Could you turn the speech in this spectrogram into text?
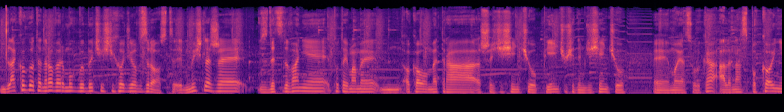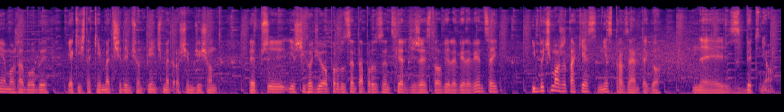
Dla kogo ten rower mógłby być, jeśli chodzi o wzrost? Myślę, że zdecydowanie tutaj mamy mm, około 1,65-70 m moja córka, ale na spokojnie można byłoby jakieś takie 1,75 m, 1,80 m. Jeśli chodzi o producenta, producent twierdzi, że jest to o wiele, wiele więcej i być może tak jest, nie sprawdzałem tego y, zbytnio.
